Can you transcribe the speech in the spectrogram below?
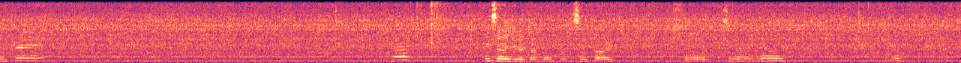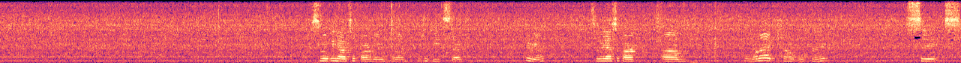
Okay. Ah, I accidentally did a double with the same color. So, so right now. Yeah. So what we have so far, maybe, hold on, there's a beat stuck. Here we go. So we have so far, um, I want to count real quick. 6,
